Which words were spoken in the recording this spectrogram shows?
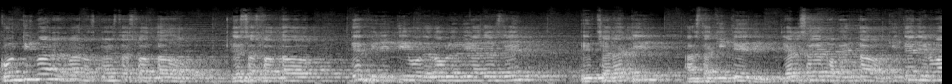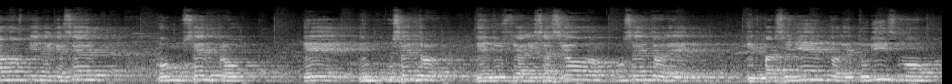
continuar, hermanos, con este asfaltado, este asfaltado definitivo de doble vía desde el Charati hasta Quiteni. Ya les había comentado, Quiteni, hermanos, tiene que ser un centro de un centro de industrialización, un centro de, esparcimiento, de turismo.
